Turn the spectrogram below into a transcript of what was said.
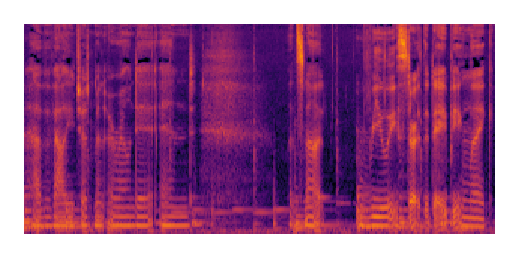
have a value judgment around it, and let's not really start the day being like,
